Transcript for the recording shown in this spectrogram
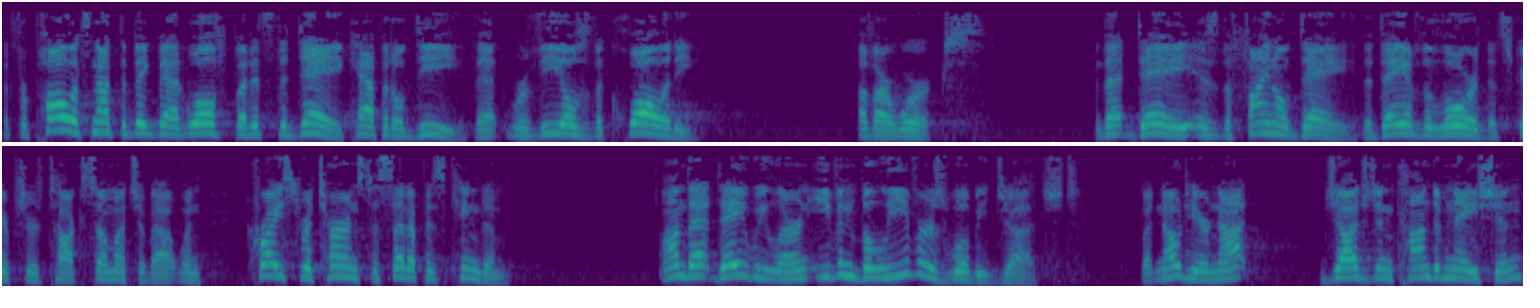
But for Paul, it's not the big bad wolf, but it's the day, capital D, that reveals the quality of our works. That day is the final day, the day of the Lord that scripture talks so much about when Christ returns to set up his kingdom. On that day, we learn, even believers will be judged. But note here, not judged in condemnation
